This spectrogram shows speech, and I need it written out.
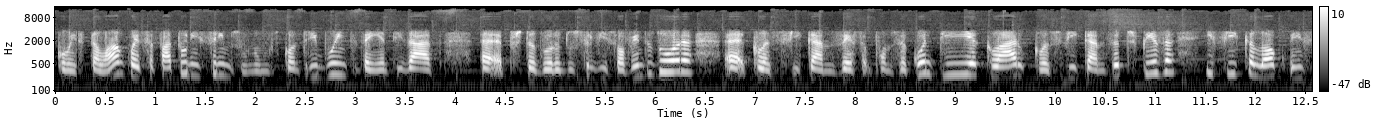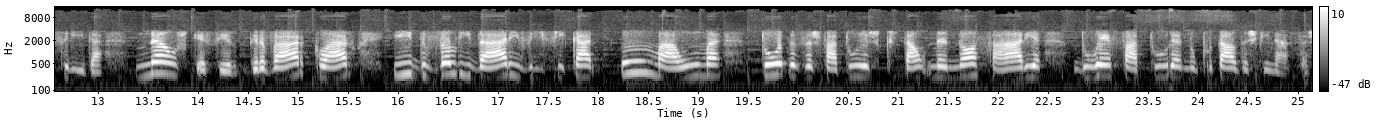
com esse talão, com essa fatura, inserimos o número de contribuinte da entidade uh, prestadora do serviço ou vendedora, uh, classificamos essa, pomos a quantia, claro, classificamos a despesa e fica logo inserida. Não esquecer de gravar, claro, e de validar e verificar uma a uma todas as faturas que estão na nossa área do e-fatura no portal das finanças.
